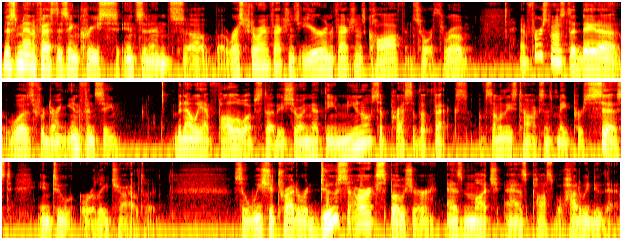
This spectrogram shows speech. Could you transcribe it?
This manifests as increased incidence of uh, respiratory infections, ear infections, cough, and sore throat. At first, most of the data was for during infancy, but now we have follow-up studies showing that the immunosuppressive effects of some of these toxins may persist into early childhood so we should try to reduce our exposure as much as possible. How do we do that?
